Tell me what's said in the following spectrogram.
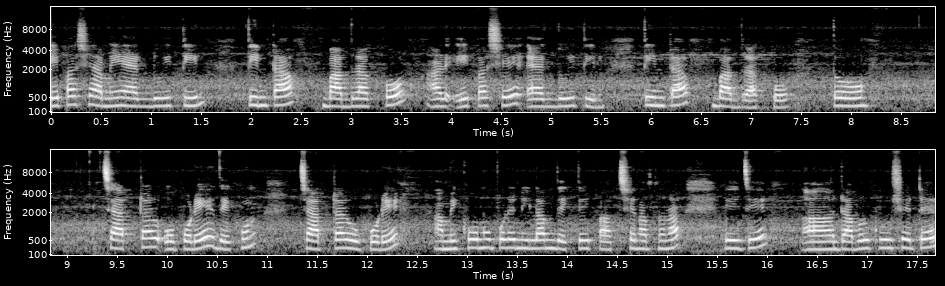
এই পাশে আমি এক, দুই, তিন, তিনটা বাদ রাখব আর এই পাশে এক, দুই, তিন, তিনটা বাদ রাখব তো চারটার ওপরে দেখুন, চারটার উপরে আমি কোন উপরে নিলাম দেখতেই পাচ্ছেন আপনারা। এই যে ডাবল ক্রুশেটের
